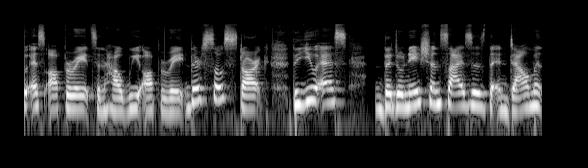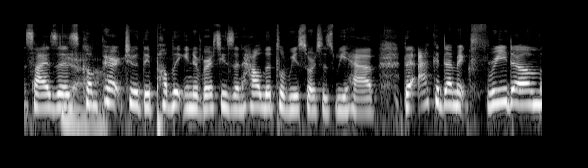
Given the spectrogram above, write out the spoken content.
U.S. operates and how we operate, they're so stark. The U.S. the donation sizes, the endowment sizes, yeah. compared to the public universities and how little resources we have, the academic freedom,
